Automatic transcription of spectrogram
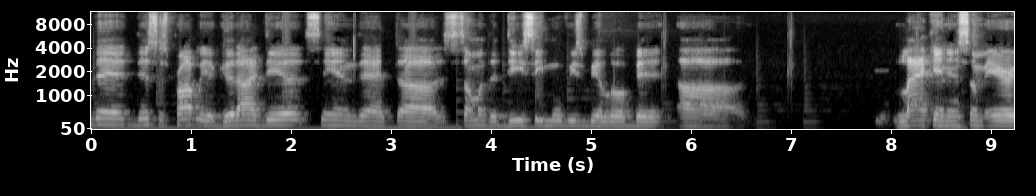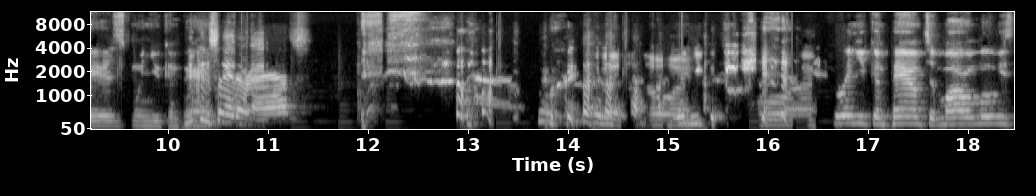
that this is probably a good idea, seeing that uh, some of the DC movies be a little bit uh, lacking in some areas when you compare. You can say their ass. when, you, when you compare them to Marvel movies.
